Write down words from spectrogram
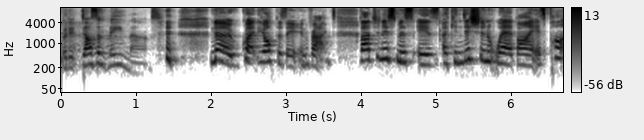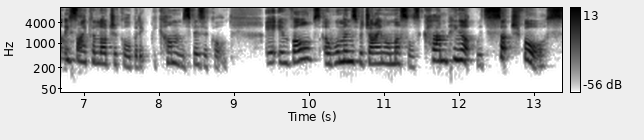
but it doesn't mean that. No, quite the opposite, in fact. Vaginismus is a condition whereby it's partly psychological, but it becomes physical. It involves a woman's vaginal muscles clamping up with such force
